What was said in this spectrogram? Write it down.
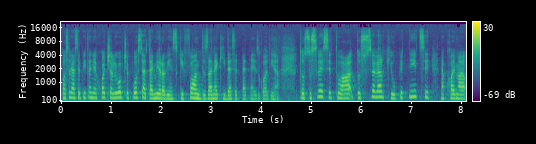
postavlja se pitanje hoće li uopće postojati taj mirovinski fond za nekih 10-15 godina. To su sve situa to su sve veliki upitnici na kojima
